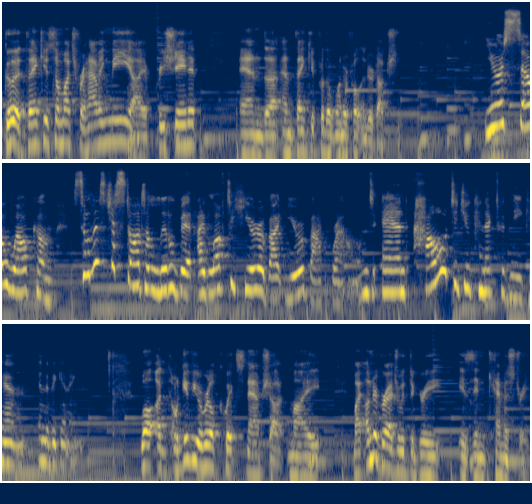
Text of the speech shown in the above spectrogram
Good. Thank you so much for having me. I appreciate it and uh, and thank you for the wonderful introduction. You're so welcome. So let's just start a little bit. I'd love to hear about your background and how did you connect with Nikken in the beginning? Well, I'll give you a real quick snapshot. My my undergraduate degree is in chemistry,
